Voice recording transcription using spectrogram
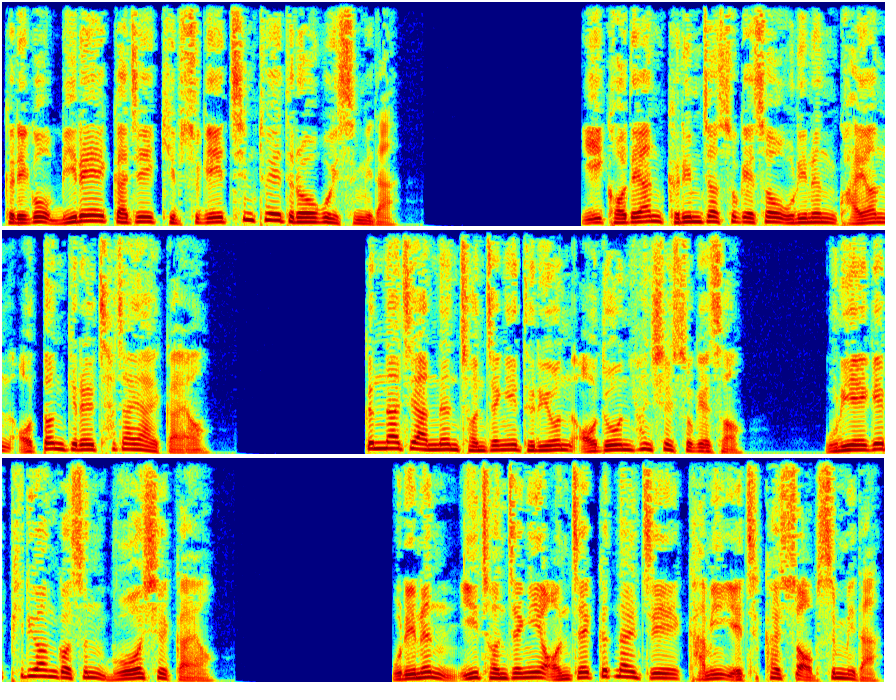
그리고 미래에까지 깊숙이 침투해 들어오고 있습니다. 이 거대한 그림자 속에서 우리는 과연 어떤 길을 찾아야 할까요? 끝나지 않는 전쟁이 들이온 어두운 현실 속에서 우리에게 필요한 것은 무엇일까요? 우리는 이 전쟁이 언제 끝날지 감히 예측할 수 없습니다.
